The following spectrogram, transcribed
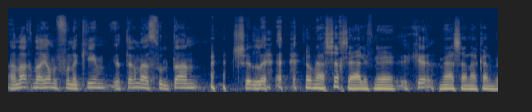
אנחנו היום מפונקים יותר מהסולטן של... יותר מהשייח שהיה לפני כן. מאה שנה כאן, ב...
